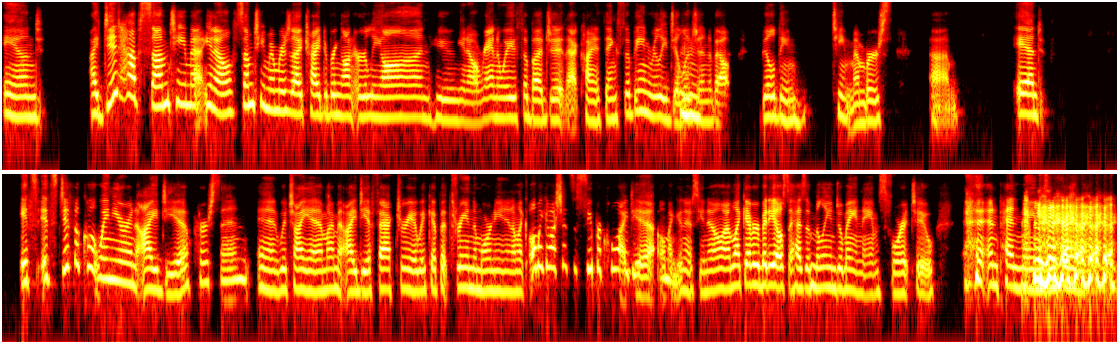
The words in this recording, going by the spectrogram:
and I did have some team, you know, some team members I tried to bring on early on who, you know, ran away with the budget, that kind of thing. So being really mm-hmm. diligent mm-hmm. about building team members. Um, and it's it's difficult when you're an idea person and which i am i'm an idea factory i wake up at three in the morning and i'm like oh my gosh that's a super cool idea oh my goodness you know i'm like everybody else that has a million domain names for it too and pen names and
